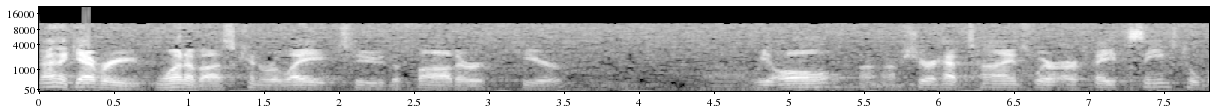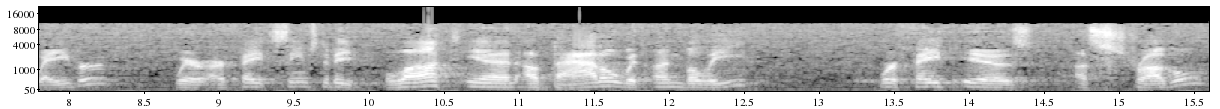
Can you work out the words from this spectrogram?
I think every one of us can relate to the Father here. Uh, we all, I'm sure, have times where our faith seems to waver, where our faith seems to be locked in a battle with unbelief, where faith is a struggle.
